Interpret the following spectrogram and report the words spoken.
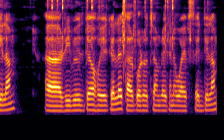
দিলাম। রিভিউজ দেওয়া হয়ে গেলে তারপর হচ্ছে আমরা এখানে ওয়েবসাইট দিলাম।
